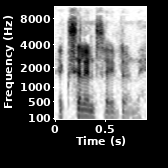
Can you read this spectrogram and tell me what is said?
ఎక్సలెంట్ సైట్ అండి.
